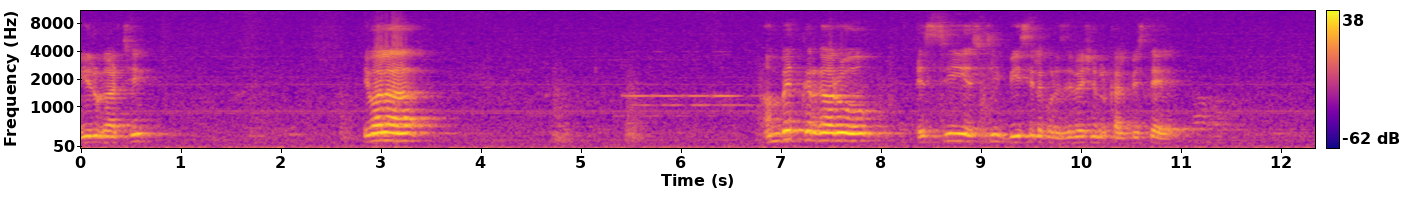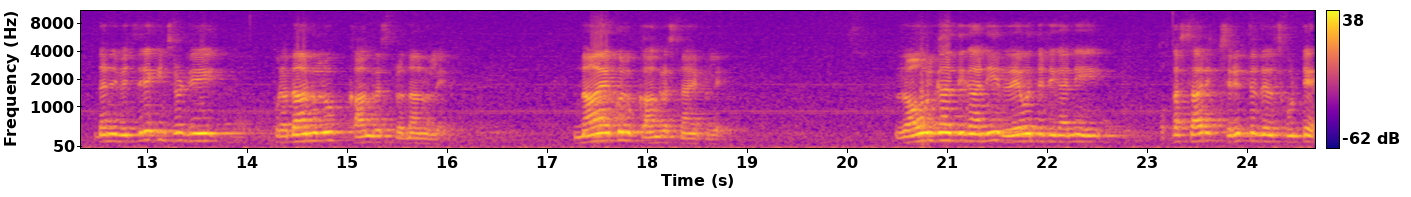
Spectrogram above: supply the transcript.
నీరుగార్చి ఇవాళ అంబేద్కర్ గారు ఎస్సీ ఎస్టీ బీసీలకు రిజర్వేషన్లు కల్పిస్తే దాన్ని వ్యతిరేకించినటువంటి ప్రధానులు కాంగ్రెస్ ప్రధానులే. నాయకులు కాంగ్రెస్ నాయకులే. రాహుల్ గాంధీ కానీ రేవంత్ రెడ్డి కానీ ఒక్కసారి చరిత్ర తెలుసుకుంటే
